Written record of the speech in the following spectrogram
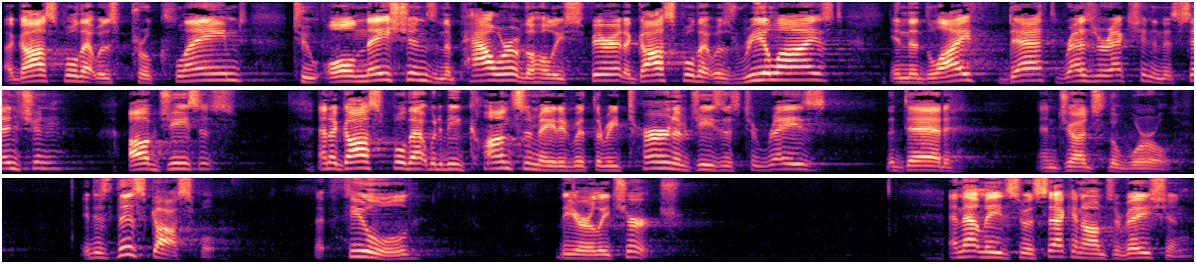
a gospel that was proclaimed to all nations in the power of the Holy Spirit, a gospel that was realized in the life, death, resurrection, and ascension of Jesus and a gospel that would be consummated with the return of Jesus to raise the dead and judge the world. It is this gospel that fueled the early church. And that leads to a second observation.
